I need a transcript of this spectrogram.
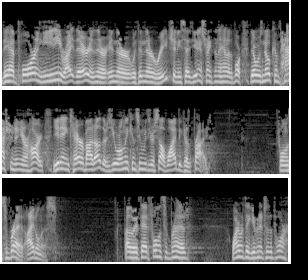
They had poor and needy right there in their, in their, within their reach. And he says, you didn't strengthen the hand of the poor. There was no compassion in your heart. You didn't care about others. You were only consumed with yourself. Why? Because of pride. Fullness of bread. Idleness. By the way, if they had fullness of bread, why weren't they giving it to the poor?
